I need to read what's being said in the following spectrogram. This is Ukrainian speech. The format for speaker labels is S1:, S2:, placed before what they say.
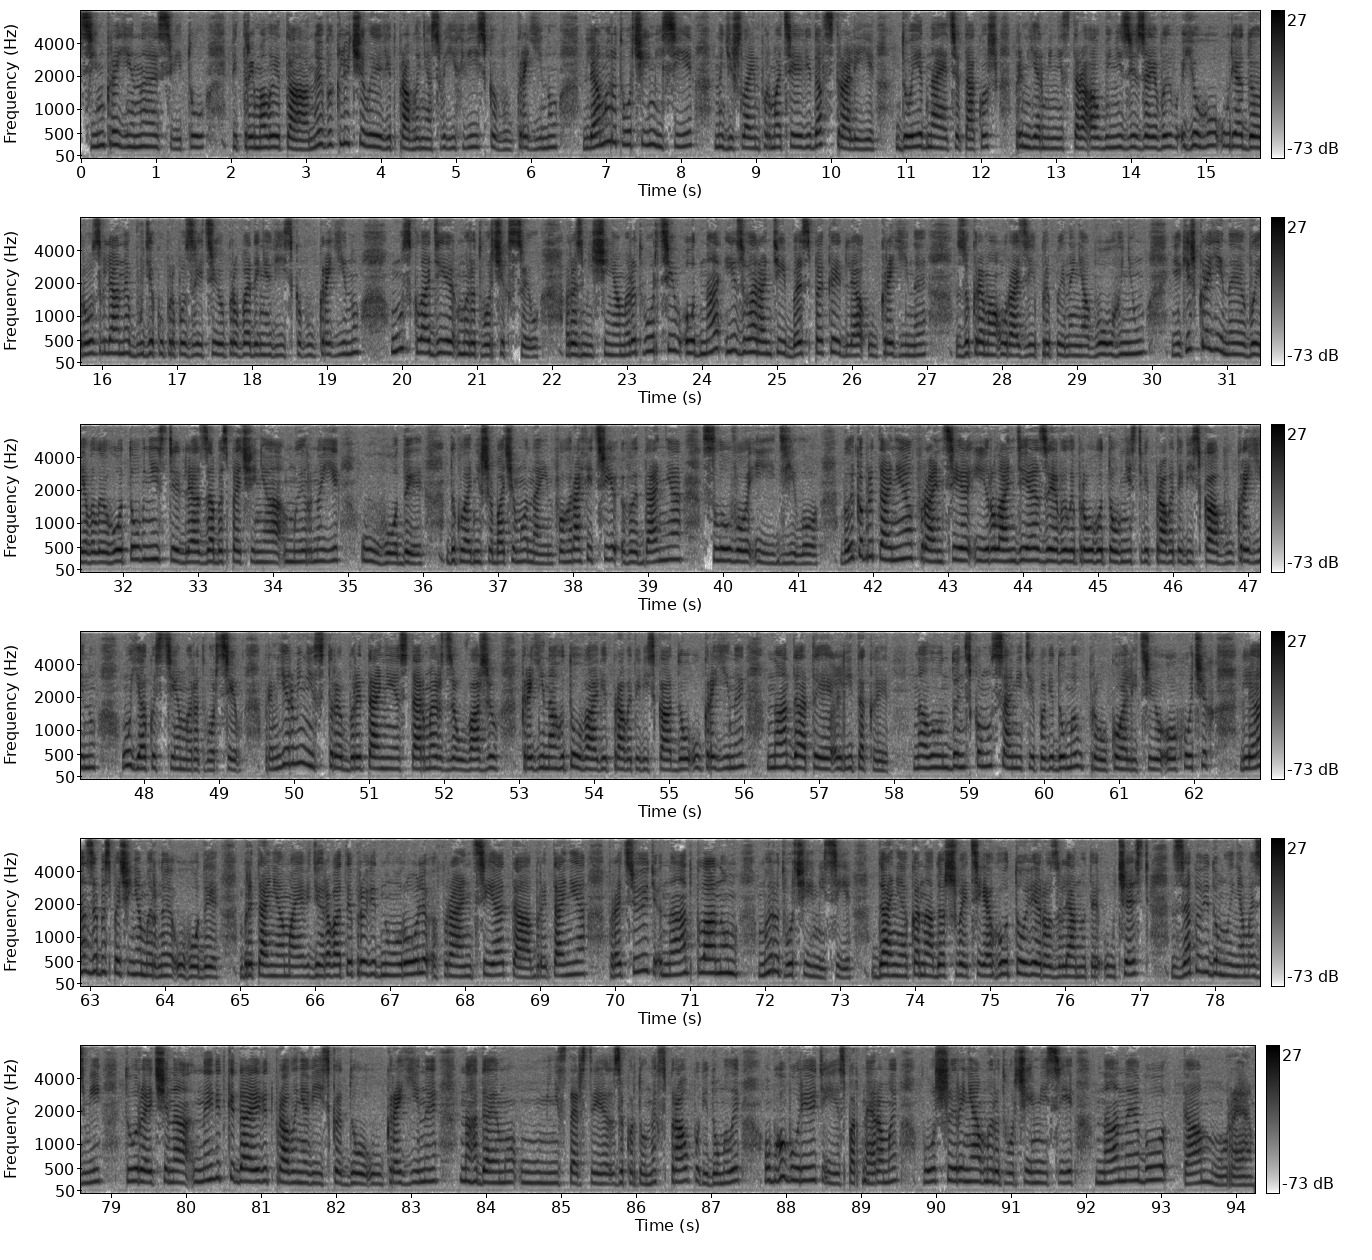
S1: Сім країн світу підтримали та не виключили відправлення своїх військ в Україну для миротворчої місії. Надійшла інформація від Австралії. Доєднається також прем'єр-міністр Албінізі заявив, його уряд розгляне будь-яку пропозицію проведення військ в Україну у складі миротворчих сил. Розміщення миротворців одна із гарантій безпеки для України, зокрема у разі припинення вогню. Які ж країни виявили готовність для забезпечення мирної угоди? Докладніше бачимо на інфографіці видання Слово і діло. Велика Британія, Франція і Ірландія заявили про готовність відправити війська в Україну у якості миротворців. Прем'єр-міністр Британії Стармер зауважив, країна готова відправити війська до України, надати літаки. На лондонському саміті повідомив про коаліцію охочих для забезпечення мирної угоди. Британія має відігравати провідну роль. Франція та Британія працюють над планом миротворчої місії. Данія, Канада, Швеція готові розглянути участь. За повідомленнями змі Туреччина не відкидає відправлення військ до України. Нагадаємо, у міністерстві закордонних справ повідомили обговорюють із партнерами поширення миротворчої місії на небо та море.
